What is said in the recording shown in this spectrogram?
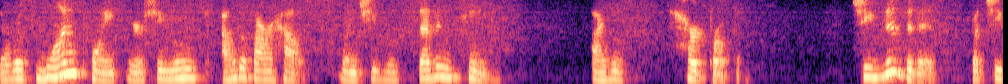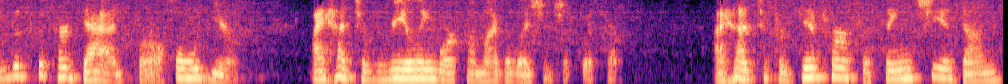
There was one point where she moved out of our house when she was 17. I was heartbroken. She visited, but she lived with her dad for a whole year. I had to really work on my relationship with her. I had to forgive her for things she had done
